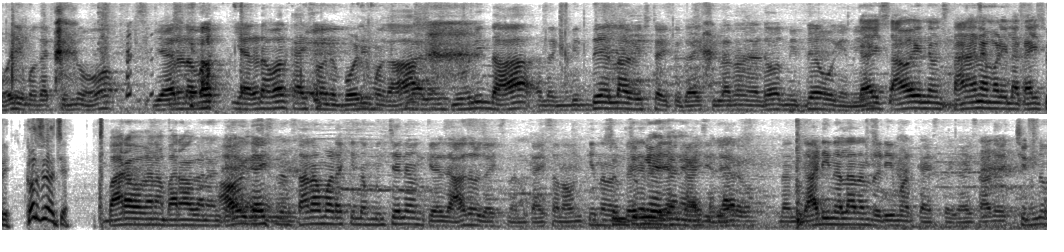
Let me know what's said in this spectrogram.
ಬೋಳಿ ಮಗ ತಿನ್ನು. ಎರಡು ಅವರ್ ಎರಡು ಅವರ್ ಕಾಯ್ಸವನೆ ಬೋಳಿ ಮಗ. ಇವನಿಂದ ನಂಗೆ ನಿದ್ದೆ ಎಲ್ಲ ವೇಸ್ಟ್ ಆಯ್ತು ಗಾಯ್ಸ್ ಇಲ್ಲ ನಾನು ಎರಡು ಅವರ್ ನಿದ್ದೆ ಹೋಗೇನಿ. ಗೈಸ್ ಆವಾಗಿಂದ ಒಂದು ಸ್ನಾನನೇ ಮಾಡಿಲ್ಲ ಗೈಸ್ ಬಾರ ಹೋಗೋಣ ಬಾರ ಹೋಗೋಣ ಅಂತ ಅವ್ರು ಗೈಸ್ ನಾನು ಸ್ನಾನ ಮಾಡಕ್ಕಿಂತ ಮುಂಚೆನೆ ಅವ್ನು ಕೇಳಿದೆ. ಆದ್ರೂ ಗೈಸ್ ನಾನು ಕಾಯ್ಸೋಣ ಅವನಕಿಂತ ಸುಮ್ ಸುಮ್ನೆ ಇದ್ದಾನೆ guys ಎಲ್ಲಾರು. ನನ್ನ ಗಾಡಿನೆಲ್ಲ ನಾನು ರೆಡಿ ಮಾಡಿ ಕಾಯಿಸ್ತೆ ಗೈಸ್ ಆದ್ರೆ ಚಿನ್ನು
